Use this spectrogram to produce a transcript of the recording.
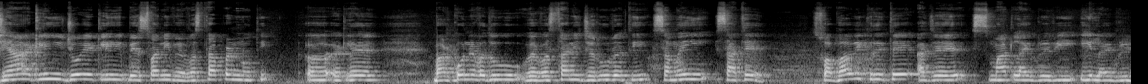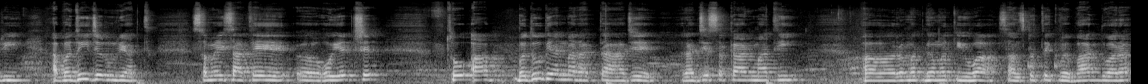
જ્યાં એટલી જોઈ એટલી બેસવાની વ્યવસ્થા પણ નહોતી એટલે બાળકોને વધુ વ્યવસ્થાની જરૂર હતી. સમય સાથે સ્વાભાવિક રીતે આજે સ્માર્ટ લાઇબ્રેરી ઈ લાઇબ્રેરી આ બધી જરૂરિયાત સમય સાથે હોય જ છે. તો આ બધું ધ્યાનમાં રાખતા આજે રાજ્ય સરકારમાંથી રમતગમત યુવા સાંસ્કૃતિક વિભાગ દ્વારા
